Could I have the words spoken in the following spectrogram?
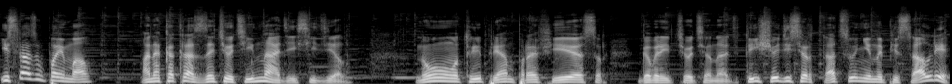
И сразу поймал. Она как раз за тетей Надей сидела. «Ну, ты прям профессор», — говорит тетя Надя. «Ты еще диссертацию не написал ли?»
